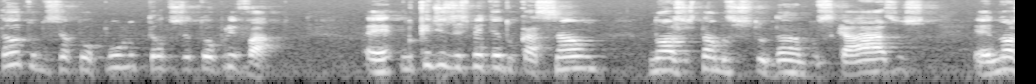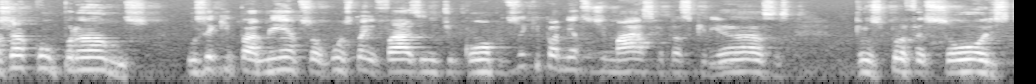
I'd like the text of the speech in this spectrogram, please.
tanto no setor público, quanto no setor privado. É, no que diz respeito à educação, nós estamos estudando os casos, é, nós já compramos os equipamentos, alguns estão em fase de compra, os equipamentos de máscara para as crianças, para os professores,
